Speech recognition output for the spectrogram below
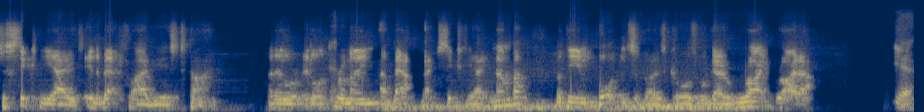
to 68 in about five years' time. And it'll, it'll yeah. remain about that 68 number, but the importance of those calls will go right, right up. Yeah,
